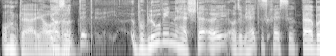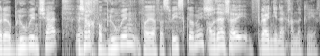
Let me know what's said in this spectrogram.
Und äh, ja, Ja, also, über Bluewin hast du euch, oder wie hat das geheißen? aber der Bluewin Chat, das ist einfach von Bluewin, von, ja, von Swisscom ist. Aber da hast du euch Freundinnen kennengelernt.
